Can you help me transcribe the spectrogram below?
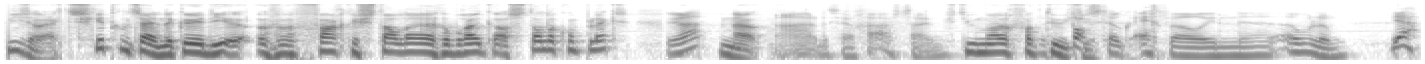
die zou echt schitterend zijn. Dan kun je die uh, varkensstallen gebruiken als stallencomplex. Ja, Nou, ah, dat zou gaaf zijn. stuur maar een Dat factuurtje. past ook echt wel in eh Overloon. Ja.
